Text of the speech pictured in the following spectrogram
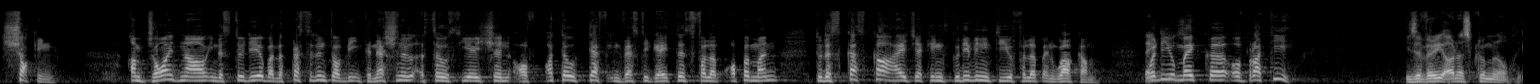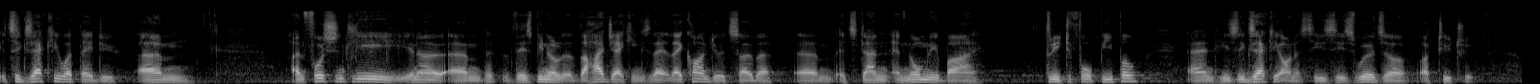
Shocking. I'm joined now in the studio by the president of the International Association of Auto Theft Investigators, Phillip Opperman, to discuss car hijackings. Good evening to you, Phillip, and welcome. What do you you. make uh, of Bra T? He's a very honest criminal. It's exactly what they do. Um, unfortunately, you know, um, there's been a, the hijackings. They, they can't do it sober. Um, it's done, and normally by three to four people. And he's exactly honest. His, his words are, are too true.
